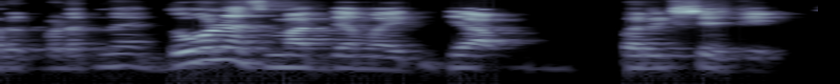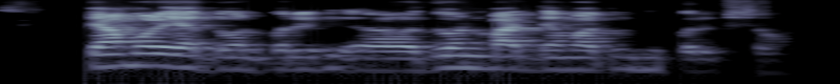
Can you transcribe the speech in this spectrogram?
फरक पडत नाही. दोनच माध्यम आहेत या परीक्षेची. त्यामुळे या दोन परीक्षा दोन माध्यमातून ही परीक्षा होते.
